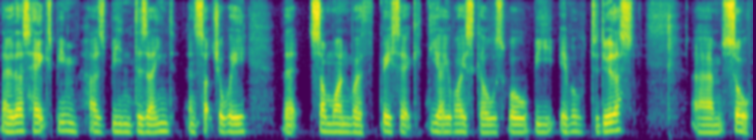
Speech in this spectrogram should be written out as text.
Now this hex beam has been designed in such a way that someone with basic DIY skills will be able to do this. Um, so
